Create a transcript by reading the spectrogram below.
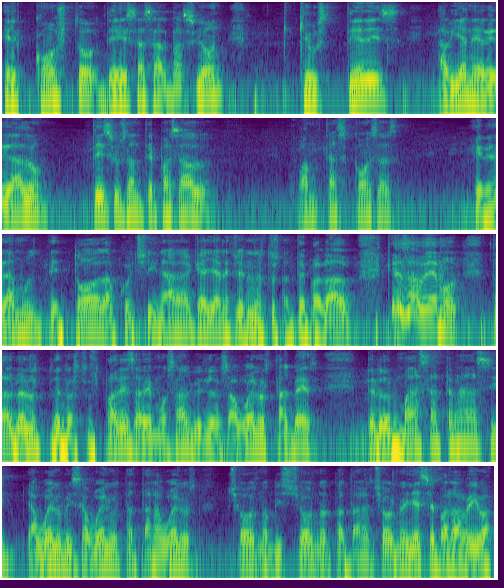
el costo de esa salvación que ustedes habían heredado de sus antepasados. ¿Cuántas cosas heredamos de toda la cochinada que hayan hecho nuestros antepasados. ¿Qué sabemos? Tal vez de nuestros padres sabemos algo y de los abuelos tal vez, pero más atrás, abuelos, bisabuelos, tatarabuelos, chosno, bichosno, tatarachosno y ese para arriba.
